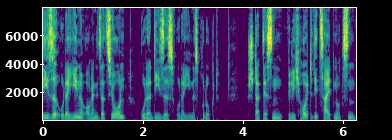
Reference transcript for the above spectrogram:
diese oder jene Organisation oder dieses oder jenes Produkt. Stattdessen will ich heute die Zeit nutzen,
